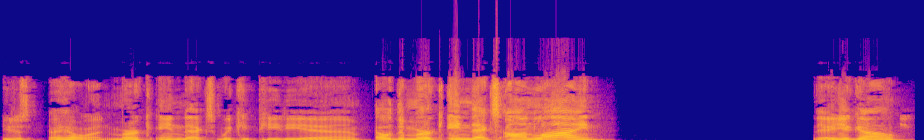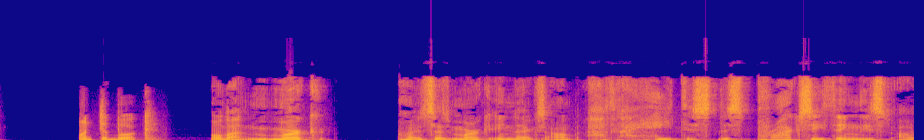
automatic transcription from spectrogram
You just hey, hold on. Merck Index, Wikipedia. Oh, the Merck Index online. There you go. Want the book? Hold on, Merck. oh, It says Merck Index on. Oh, I hate this this proxy thing. These. Oh,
